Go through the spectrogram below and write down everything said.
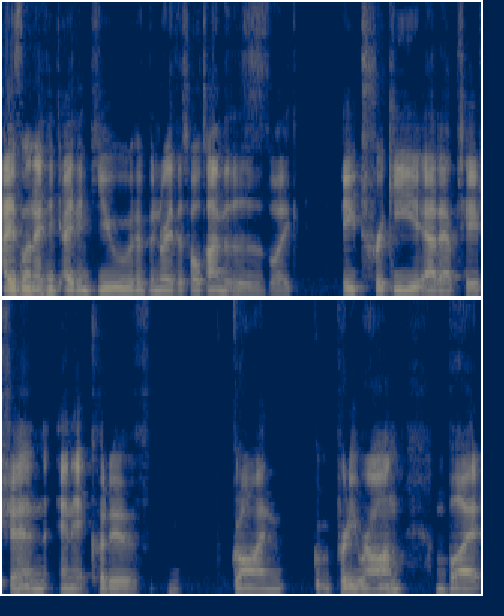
Aislinn, I think I think you have been right this whole time that this is like a tricky adaptation, and it could have gone pretty wrong. But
